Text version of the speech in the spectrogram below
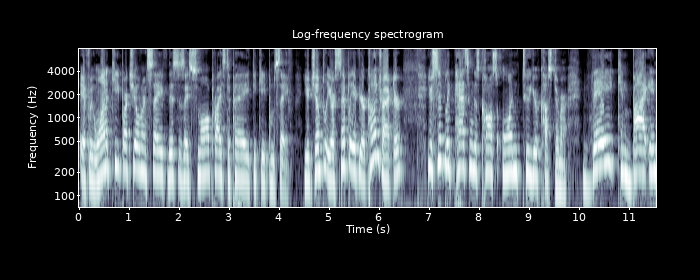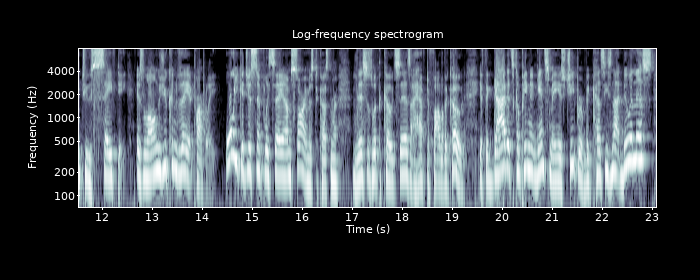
If we want to keep our children safe, this is a small price to pay to keep them safe. You're simply, or simply, if you're a contractor, you're simply passing this cost on to your customer. They can buy into safety as long as you convey it properly. Or you could just simply say, I'm sorry, Mr. Customer, this is what the code says. I have to follow the code. If the guy that's competing against me is cheaper because he's not doing this,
